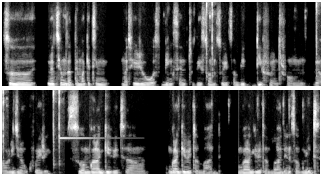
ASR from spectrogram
So we assume that the marketing material was being sent to this one, so it's a bit different from the original query. So I'm gonna give it, uh, I'm gonna give it a bad. I'm gonna give it a bad and submit.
